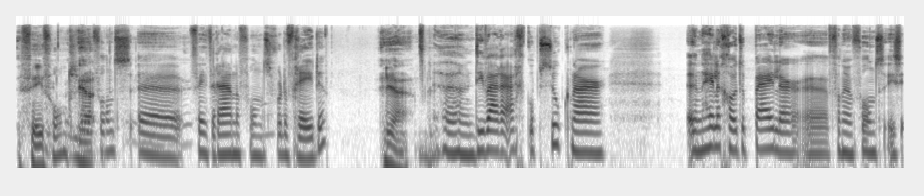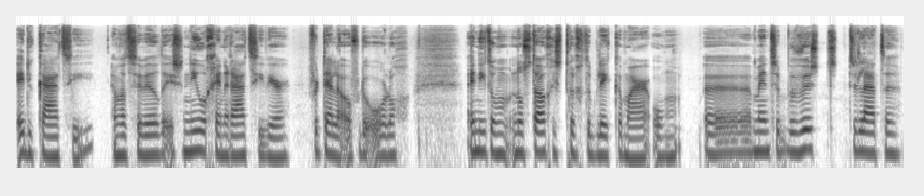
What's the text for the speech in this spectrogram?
V-fonds? V-fonds, Veteranenfonds voor de Vrede. Ja. Ehm, die waren eigenlijk op zoek naar een hele grote pijler uh, van hun fonds is educatie. En wat ze wilden is een nieuwe generatie weer vertellen over de oorlog. En niet om nostalgisch terug te blikken, maar om uh, mensen bewust te laten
